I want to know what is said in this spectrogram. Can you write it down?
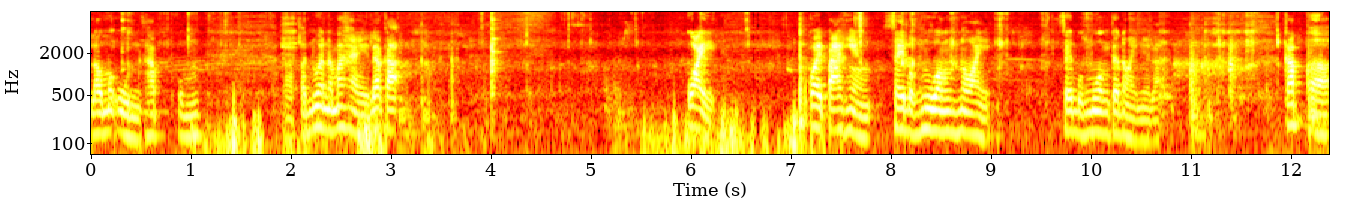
เรามาอุ่นครับ ผมอ่าปนวนน้ำมาให้แล้วก็ก้อยก้อยปลาแห้งใส่บักม่วงหน่อย ใส่บักม่วงแต่หน่อยนี่แหละกับเอ่อ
